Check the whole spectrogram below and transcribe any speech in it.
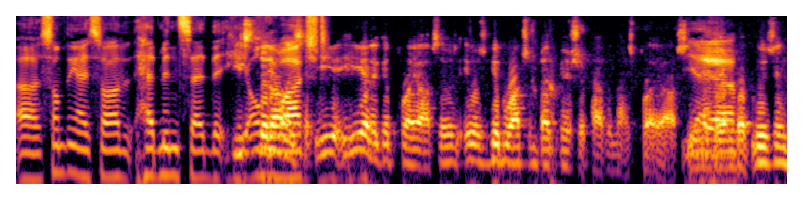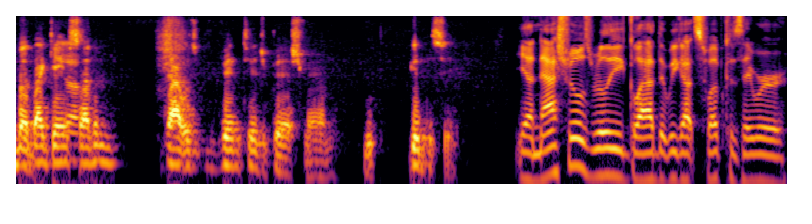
Uh, something I saw that Hedman said that he, stood only on his- watched. he, he had a good playoffs. It was it was good watching Ben Bishop have a nice playoffs. You Yeah. they ended up losing, but that game Yeah. seven, that was vintage Bish, man. Good to see. Yeah, Nashville is really glad that we got swept because they were,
